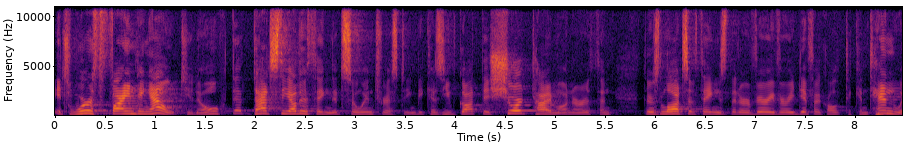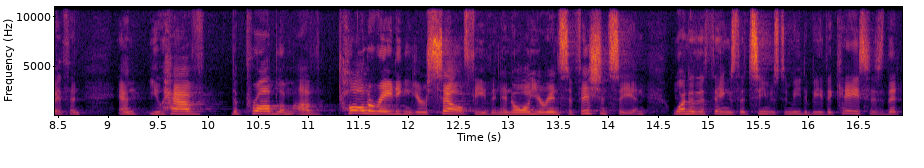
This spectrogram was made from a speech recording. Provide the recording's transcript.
it's worth finding out, you know. That, that's the other thing that's so interesting because you've got this short time on earth and there's lots of things that are very, very difficult to contend with. And, and you have the problem of tolerating yourself even in all your insufficiency. And one of the things that seems to me to be the case is that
